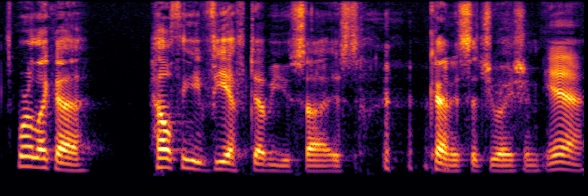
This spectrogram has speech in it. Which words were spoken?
It's more like a healthy VFW sized kind of situation. Yeah,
